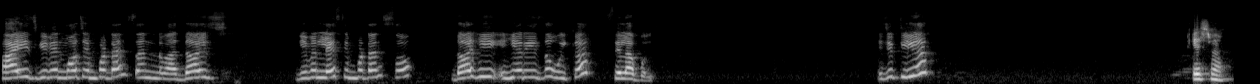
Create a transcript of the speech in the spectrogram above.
Fa is given much importance and uh, the is given less importance. So, the he, here is the weaker syllable. Is it clear? Yes, ma'am.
